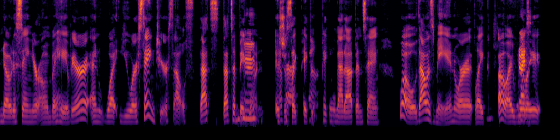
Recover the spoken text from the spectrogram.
noticing your own behavior and what you are saying to yourself. That's that's a big Mhm. one. It's just like picking yeah. picking that up and saying, "Whoa, that was mean," or like, "Oh, I really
